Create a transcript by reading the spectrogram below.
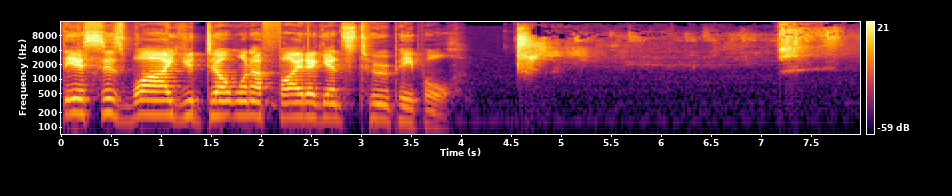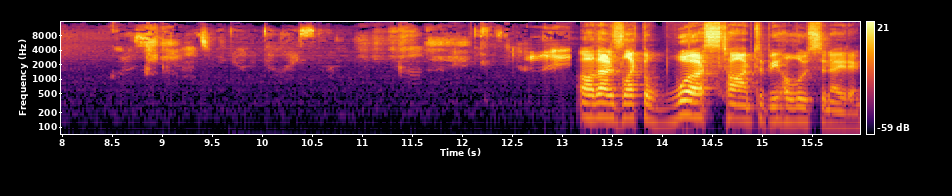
This is why you don't want to fight against two people. Oh, that is like the worst time to be hallucinating.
